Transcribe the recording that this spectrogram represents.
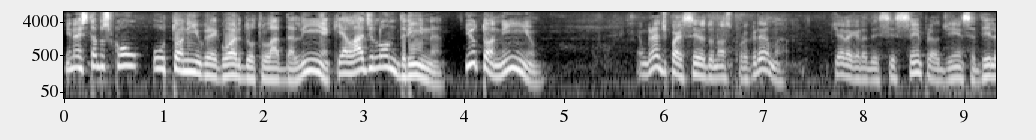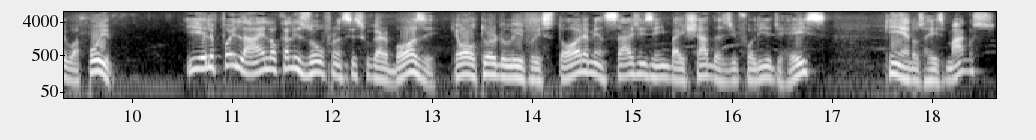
E nós estamos com o Toninho Gregório do outro lado da linha, que é lá de Londrina. E o Toninho é um grande parceiro do nosso programa. Quero agradecer sempre a audiência dele, o apoio. E ele foi lá e localizou o Francisco Garbose, que é o autor do livro História, Mensagens e Embaixadas de Folia de Reis. Quem eram os Reis Magos?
